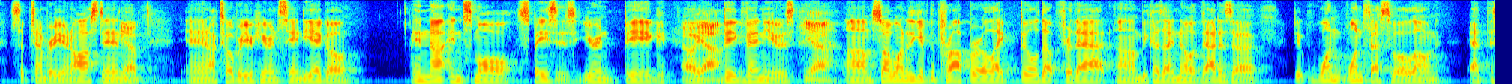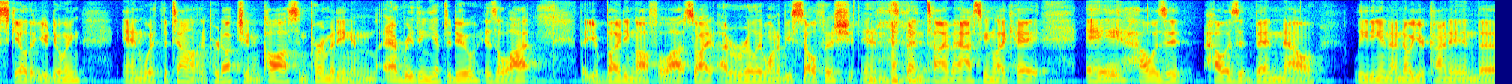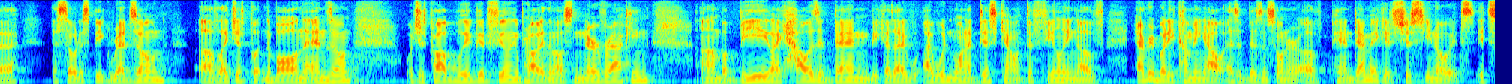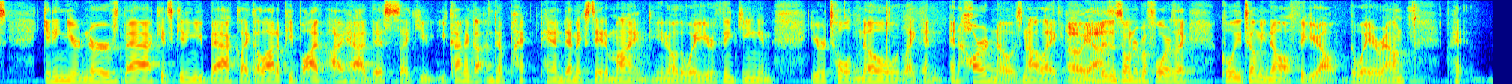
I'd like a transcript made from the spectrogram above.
September, you're in Austin. Yep. And October, you're here in San Diego. And not in small spaces. You're in big, Oh, yeah. big venues. Yeah. Um, so I wanted to give the proper like build up for that um, because I know that is a one one festival alone at the scale that you're doing, and with the talent and production and costs and permitting and everything you have to do is a lot that you're biting off a lot. So I, I really want to be selfish and spend time asking like, hey, a how is it how has it been now leading in? I know you're kind of in the the so to speak red zone of like just putting the ball in the end zone which is probably a good feeling, probably the most nerve wracking. Um, but B, like, how has it been? Because I, I wouldn't want to discount the feeling of everybody coming out as a business owner of pandemic. It's just, you know, it's, it's getting your nerves back. It's getting you back. Like a lot of people I've, I had this, like you, you kind of got into a pandemic state of mind, you know, the way you're thinking and you're told no, like, and, and hard no's, not like Oh, yeah. a business owner before is like, cool, you tell me no, I'll figure out the way around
